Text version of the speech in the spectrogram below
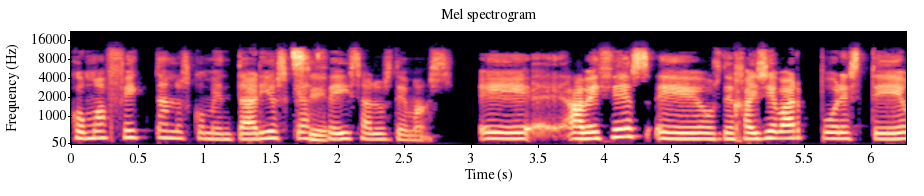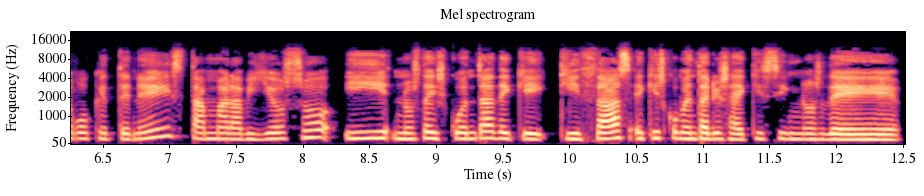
cómo afectan los comentarios que Sí. hacéis a los demás. Eh, a veces eh, os dejáis llevar por este ego que tenéis tan maravilloso y no os dais cuenta de que quizás X comentarios a X signos de,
